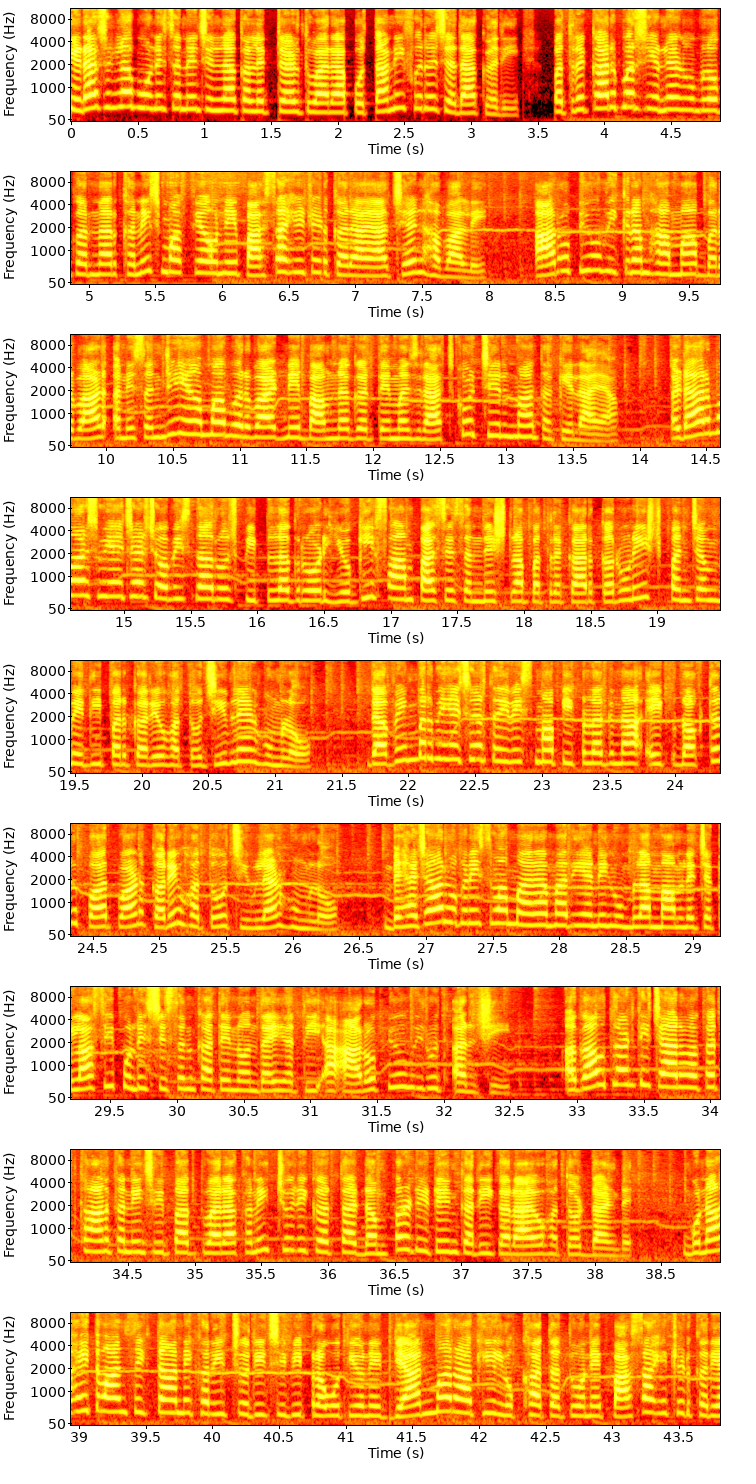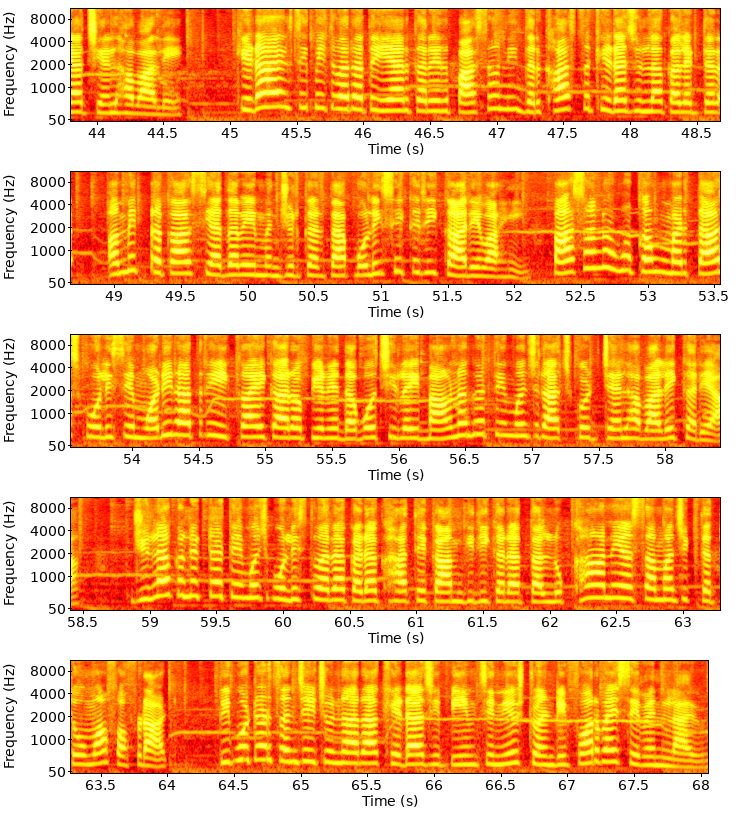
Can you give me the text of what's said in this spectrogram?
ખેડા જિલ્લા પોલીસ અને જિલ્લા કલેક્ટર દ્વારા પોતાની ફરજ અદા કરી પત્રકાર પર જીવલેણ હુમલો કરનાર ખનીજ માફિયાઓને પાસા હેઠળ કરાયા જેલ હવાલે. આરોપીઓ વિક્રમ હામા બરવાડ અને સંજય હામા બરવાડને ભાવનગર તેમજ રાજકોટ જેલમાં ધકેલાયા. અઢાર માર્ચ બે હજાર ચોવીસના રોજ પીપલગ રોડ યોગી ફાર્મ પાસે સંદેશના પત્રકાર કરુણેશ પંચમવેદી પર કર્યો હતો જીવલેણ હુમલો. નવેમ્બર બે હજાર ત્રેવીસમાં પીપલગના એક ડોક્ટર પર પણ કર્યો હતો જીવલેણ હુમલો. બે હજાર ઓગણીસમાં મારામારી અને હુમલા મામલે ચકલાસી પોલીસ સ્ટેશન ખાતે નોંધાઈ હતી આ આરોપીઓ વિરુદ્ધ અરજી. અગાઉ ત્રણથી ચાર વખત ખાણ ખનીજ વિભાગ દ્વારા ખનીજ ચોરી કરતા ડમ્પર ડિટેન કરી કરાયો હતો દંડ. ગુનાહિત માનસિકતા અને ખરીદ ચોરી જેવી પ્રવૃત્તિઓને ધ્યાનમાં રાખી લુખ્ખા તત્વોને પાસા હેઠળ કર્યા જેલ હવાલે. ખેડા એલસીપી દ્વારા તૈયાર કરેલ પાસાની દરખાસ્ત ખેડા જિલ્લા કલેક્ટર અમિત પ્રકાશ યાદવે મંજૂર કરતા પોલીસે કરી કાર્યવાહી. પાસાનો હુકમ મળતા જ પોલીસે મોડી રાત્રે એકાએક આરોપીઓને દબોચી લઈ ભાવનગર તેમજ રાજકોટ જેલ હવાલે કર્યા. જિલ્લા કલેક્ટર તેમજ પોલીસ દ્વારા કડક હાથે કામગીરી કરાતા લુખ્ખા અને અસામાજિક તત્વોમાં ફફડાટ. Reporter Sanjay Chunara, Kheda GPMC news twenty four by seven live.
